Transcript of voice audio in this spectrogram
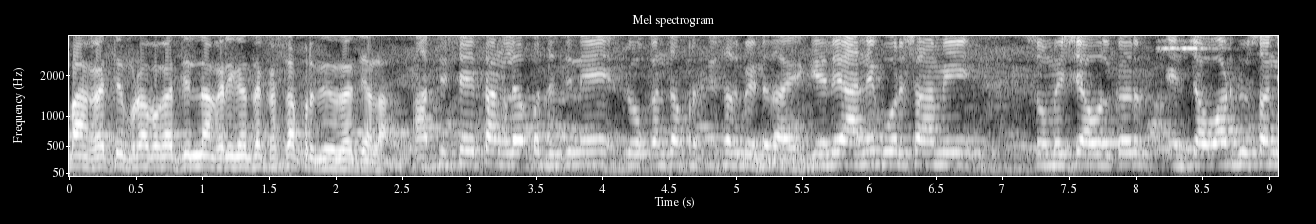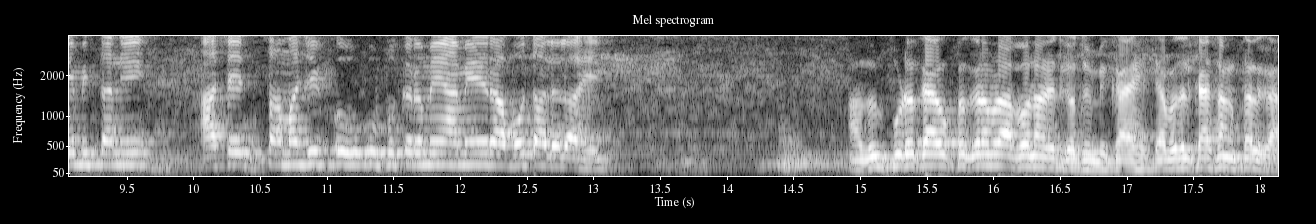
भागातील प्रभागातील नागरिकांचा कसा प्रतिसाद आहे त्याला? अतिशय चांगल्या पद्धतीने लोकांचा प्रतिसाद भेटत आहे. गेले अनेक वर्ष आम्ही सोमेश यावलकर यांच्या वाढदिवसानिमित्ताने असेच सामाजिक उपक्रमे आम्ही राबवत आलेलो आहे. अजून पुढं काय उपक्रम राबवणार आहेत का तुम्ही? काय? त्याबद्दल काय सांगताल का?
